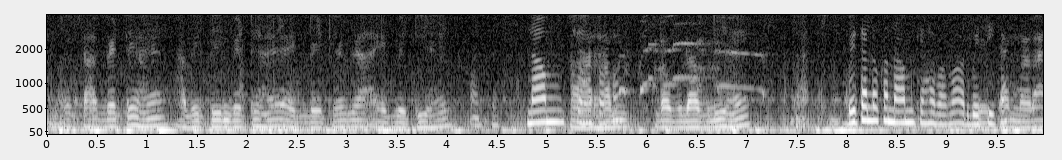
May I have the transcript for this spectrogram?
हमारे चार बेटे हैं अभी तीन बेटे हैं एक बेटे हो गया एक बेटी है। अच्छा नाम क्या और है हम बाबा? दो बुढ़ा बुढ़ी हैं। बेटा लोग का नाम क्या है बाबा और बेटी का? हमारा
